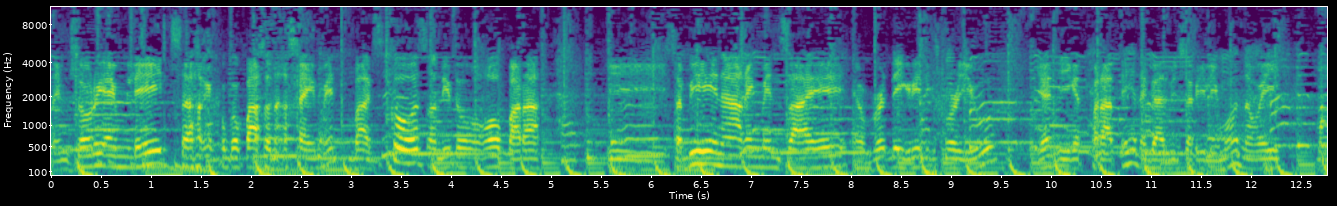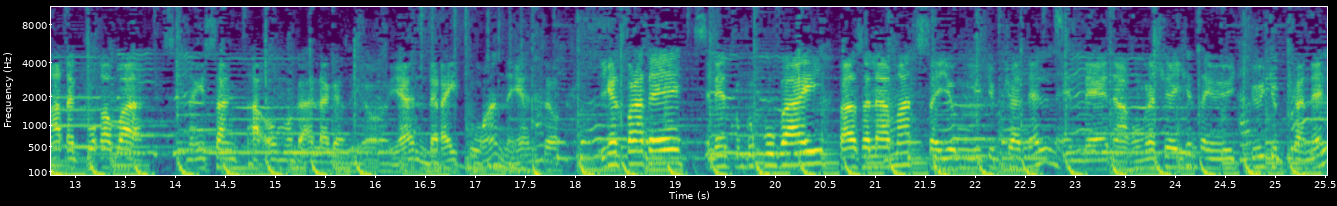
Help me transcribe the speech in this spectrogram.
I'm sorry I'm late sa aking pagpapasa ng assignment. Bagkus, andito ako para sabihin ang aking mensahe, birthday greetings for you. Yan, ingat parati, nagalawin sarili mo na may makatagpo ka ba ng isang tao mag-aalaga sa iyo. Yan, the right one. Ayan, so, ingat parati. And then, pagpupugay, pasalamat sa iyong YouTube channel. And then, uh, congratulations sa iyong YouTube channel.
